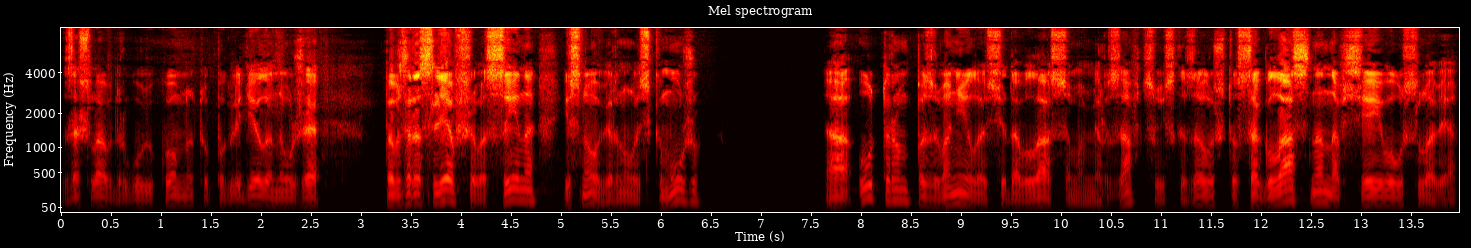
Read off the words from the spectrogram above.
зашла в другую комнату, поглядела на уже повзрослевшего сына и снова вернулась к мужу. А утром позвонила седовласому мерзавцу и сказала, что согласна на все его условия.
